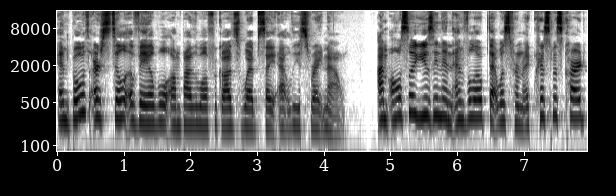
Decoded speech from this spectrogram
and both are still available on By the Well 4 God's website, at least right now. I'm also using an envelope that was from a Christmas card,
